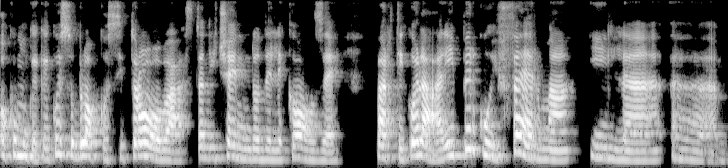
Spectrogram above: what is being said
o comunque che questo blocco si trova, sta dicendo delle cose particolari, per cui ferma il, eh,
